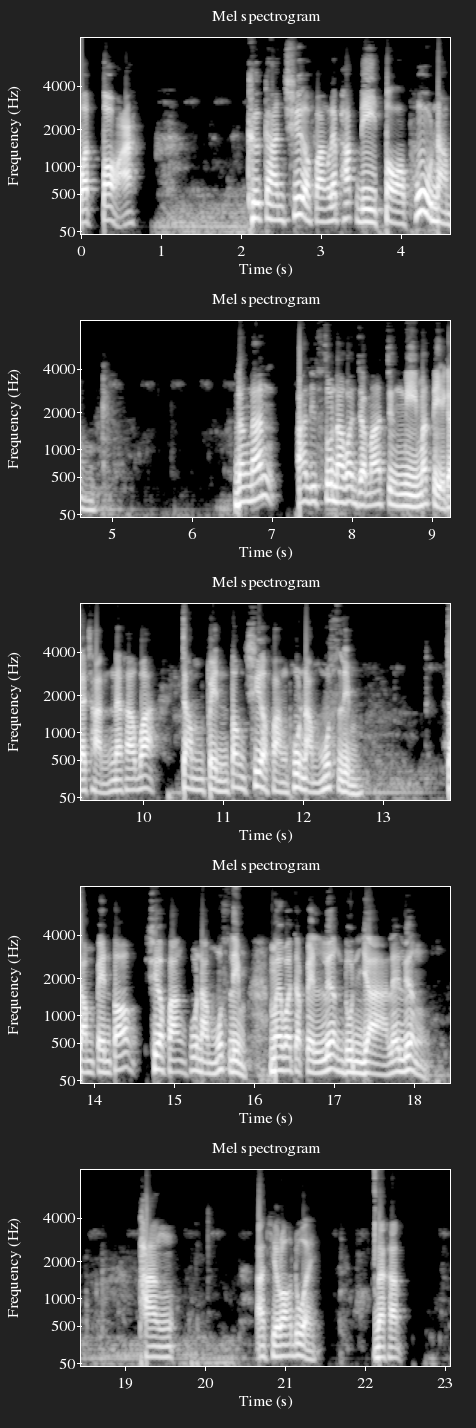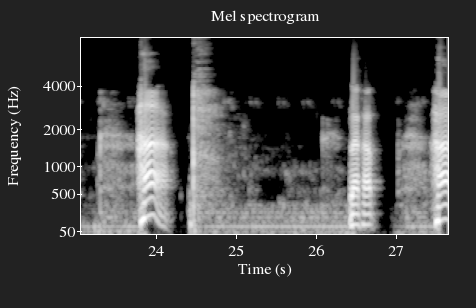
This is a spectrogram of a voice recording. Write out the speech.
วัตตออะคือการเชื่อฟังและพักดีต่อผู้นำดังนั้นอาลิสุนนะฮ์วันจะมาอะจึงมีมติเอกฉันนะครับว่าจำเป็นต้องเชื่อฟังผู้นำมุสลิมจำเป็นต้องเชื่อฟังผู้นำมุสลิม ไม่ว่าจะเป็นเรื่องดุนยาและเรื่องทางอาคิราะห์ด้วยนะครับห้า นะครับห้า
